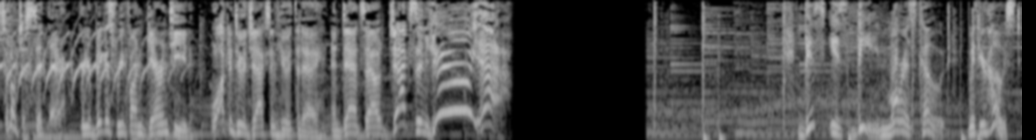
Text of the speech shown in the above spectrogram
So don't just sit there. For your biggest refund guaranteed, walk into a Jackson Hewitt today and dance out Jackson Hewitt, yeah! This is the Morris Code with your host,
